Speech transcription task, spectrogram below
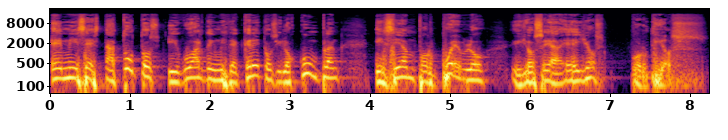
en mis estatutos y guarden mis decretos y los cumplan y sean por pueblo y yo sea ellos por Dios.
